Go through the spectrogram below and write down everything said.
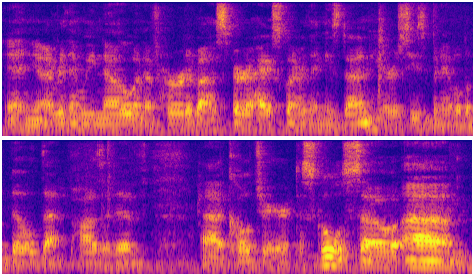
and you know, everything we know and have heard about Hesperia High School and everything he's done here is he's been able to build that positive uh, culture here at the school. So um,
